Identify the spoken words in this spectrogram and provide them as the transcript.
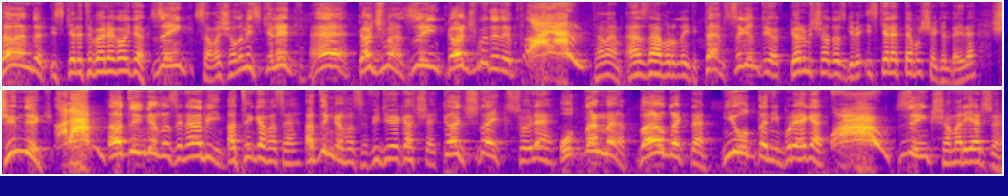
Tamamdır. iskeleti böyle koyduk. Zing. Savaşalım iskelet. He. Kaçma. Zing. Kaçma dedim. Hayır. Tamam. Az daha vuruluyduk. Tamam. Sıkıntı yok. Görmüş olduğunuz gibi iskelet de bu şekildeydi. Şimdi. Anam. Atın kafası ne yapayım? Atın kafası. Atın kafası. Videoya kaç like? Kaç like? Söyle. Otlanma. Bana odaklan. Niye otlanayım? Buraya gel. Wow. Zing. Şamarı yersin.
